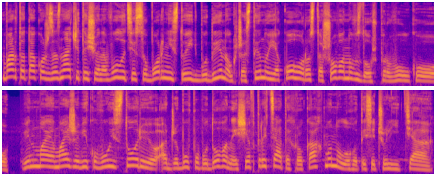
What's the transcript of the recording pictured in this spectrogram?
Варто також зазначити, що на вулиці Соборній стоїть будинок, частину якого розташовано вздовж провулку. Він має майже вікову історію, адже був побудований ще в 30-х роках минулого тисячоліття.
